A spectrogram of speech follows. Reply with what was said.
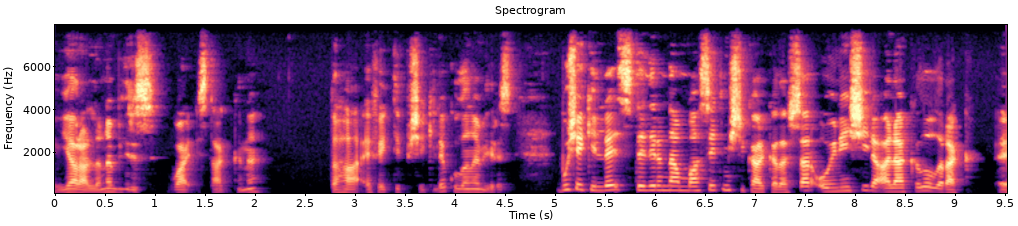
yararlanabiliriz whitelist hakkını. Daha efektif bir şekilde kullanabiliriz. Bu şekilde sitelerinden bahsetmiştik arkadaşlar. Oynayışıyla alakalı olarak e,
